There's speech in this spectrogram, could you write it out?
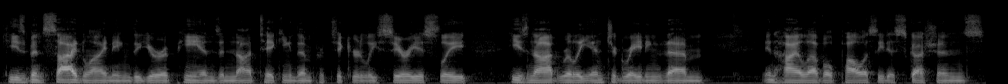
he's been sidelining the Europeans and not taking them particularly seriously. He's not really integrating them in high level policy discussions.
